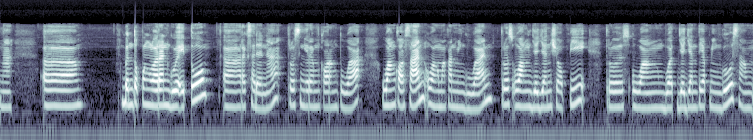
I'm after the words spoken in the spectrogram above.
Nah, uh, bentuk pengeluaran gue itu uh, reksadana, terus ngirim ke orang tua, uang kosan, uang makan mingguan, terus uang jajan Shopee, terus uang buat jajan tiap minggu sama,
